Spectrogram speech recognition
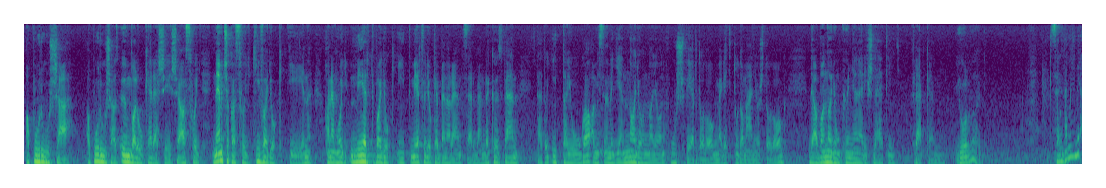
a purúsá, a purúsa, az önvaló keresése, az, hogy nem csak az, hogy ki vagyok én, hanem hogy miért vagyok itt, miért vagyok ebben a rendszerben, de közben Tehát, hogy itt a jóga, ami szerintem egy ilyen nagyon-nagyon húsvér dolog, meg egy tudományos dolog, de abban nagyon könnyen el is lehet így repkedni. Jól vagy? Szerintem én,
